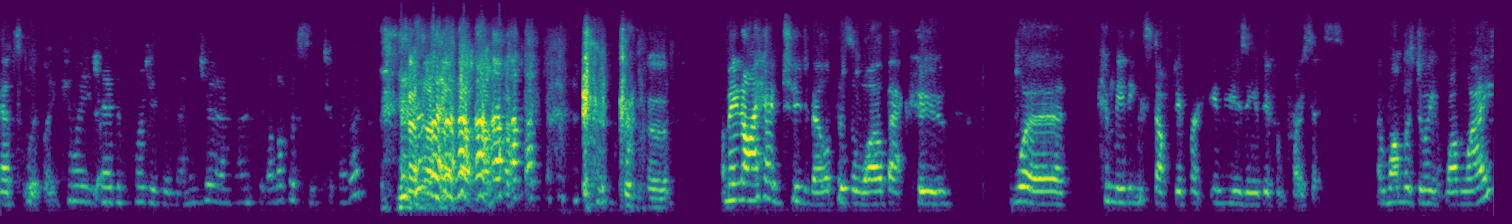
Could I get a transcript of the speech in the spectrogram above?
Absolutely. Absolutely. Can we let the project manager and the developer sit together? Couldn't. I mean, I had two developers a while back who were committing stuff different in using a different process. And one was doing it one way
